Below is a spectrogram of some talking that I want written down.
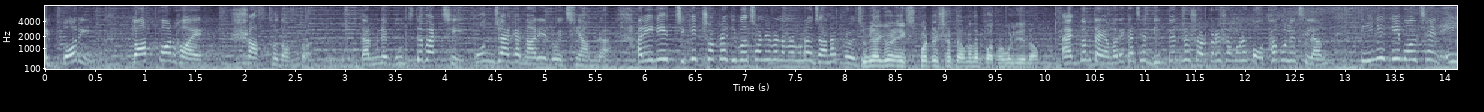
এরপরই তৎপর হয় স্বাস্থ্য দপ্তর। তার মানে বুঝতে পারছি কোন জায়গায় দাঁড়িয়ে রয়েছি আমরা। আর এই নিয়ে চিকিৎসকরা কি বলছেন অনির্বাণ আমার মনে হয় জানা প্রয়োজন। তুমি একজন এক্সপার্টের সাথে আমাদের কথা বলিয়ে দাও। একদম তাই আমাদের কাছে দীপেন্দ্র সরকারের সঙ্গে কথা বলেছিলাম। তিনি কি বলছেন এই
